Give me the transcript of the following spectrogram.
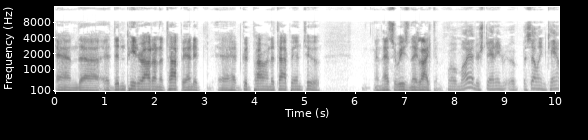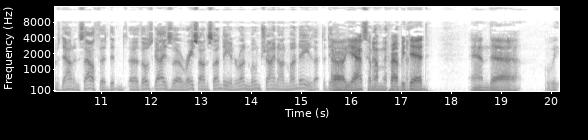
and uh, it didn't peter out on the top end. It uh, had good power on the top end too, and that's the reason they liked them. Well, my understanding of uh, selling cams down in South uh, didn't uh, those guys uh, race on Sunday and run moonshine on Monday? Is that the deal? Uh, yeah, some of them probably did, and uh, we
